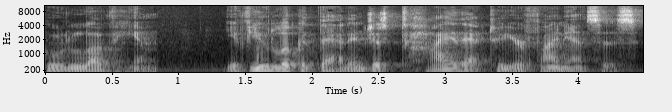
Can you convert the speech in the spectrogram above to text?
who love Him. If you look at that and just tie that to your finances,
